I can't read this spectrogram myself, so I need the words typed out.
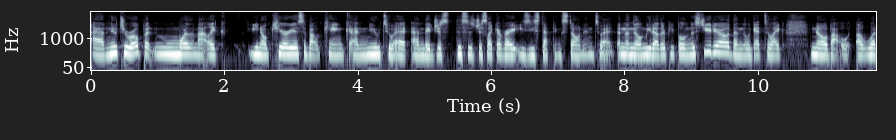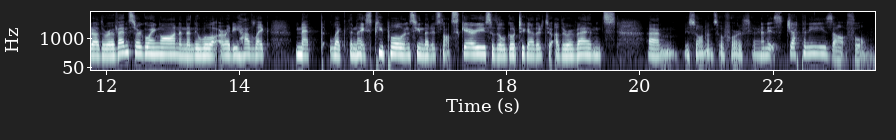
um, new to rope but more than that like you know curious about kink and new to it. And they just this is just like a very easy stepping stone into it. And then they'll meet other people in the studio. Then they'll get to like know about uh, what other events are going on. And then they will already have like met like the nice people and seen that it's not scary. So they'll go together to other events um so on and so forth. So. And it's Japanese art form.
